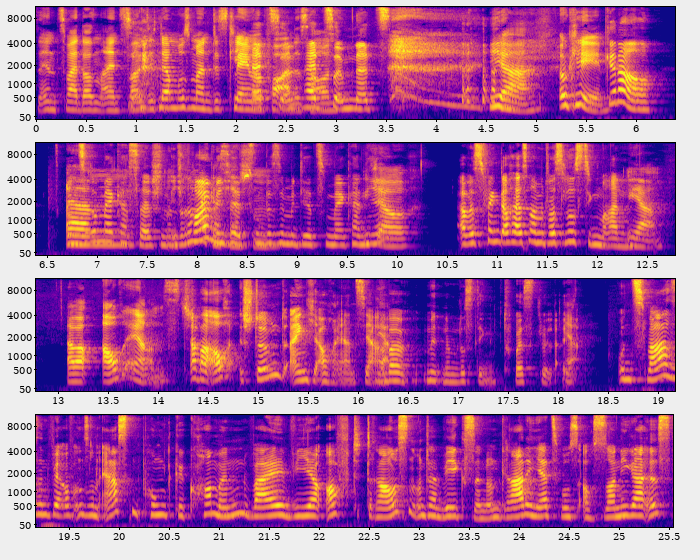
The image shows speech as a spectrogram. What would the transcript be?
in 2021, da muss man einen Disclaimer Hetze, vor alles Hetze hauen. im Netz. Ja, okay. Genau. Unsere Ähm, Mecker-Session. Ich freue mich jetzt ein bisschen mit dir zu meckern Ich hier. auch. Aber es fängt auch erstmal mit was Lustigem an. Ja. Aber auch ernst. Aber auch, stimmt, eigentlich auch ernst, ja, Ja. aber mit einem lustigen Twist vielleicht. Ja. Und zwar sind wir auf unseren ersten Punkt gekommen, weil wir oft draußen unterwegs sind und gerade jetzt, wo es auch sonniger ist,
